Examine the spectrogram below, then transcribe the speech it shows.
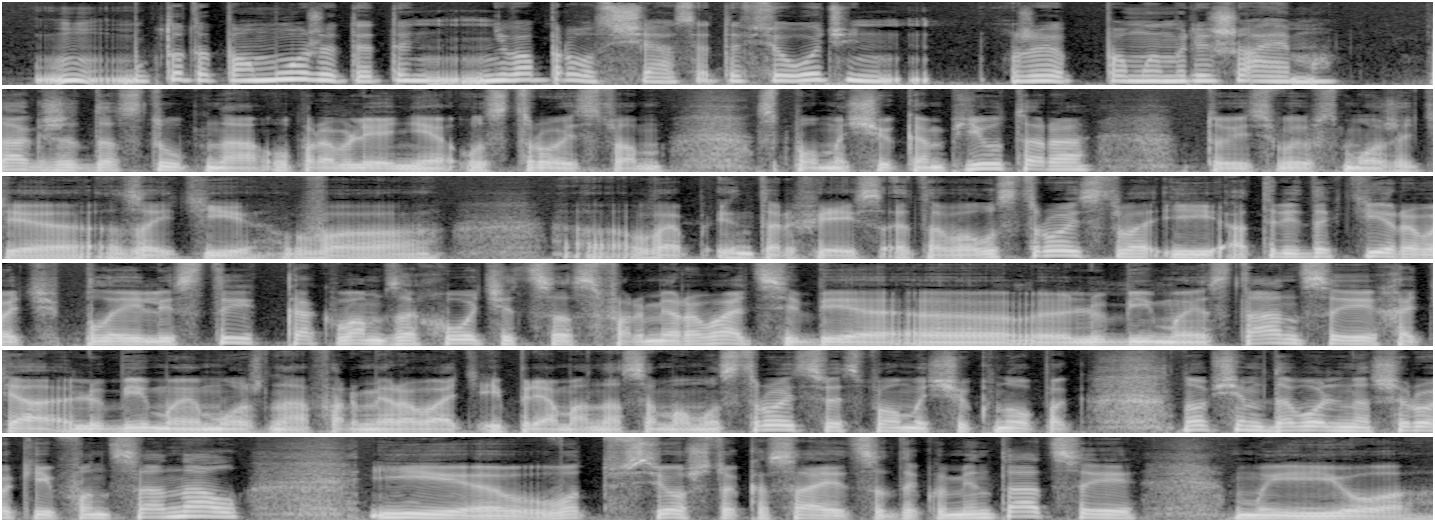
кто-то поможет, это не вопрос сейчас. Это все очень уже, по-моему, решаемо. Также доступно управление устройством с помощью компьютера, то есть вы сможете зайти в веб-интерфейс этого устройства и отредактировать плейлисты, как вам захочется, сформировать себе э, любимые станции, хотя любимые можно формировать и прямо на самом устройстве с помощью кнопок. Ну, в общем, довольно широкий функционал, и э, вот все, что касается документации, мы ее,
